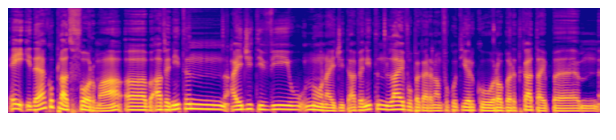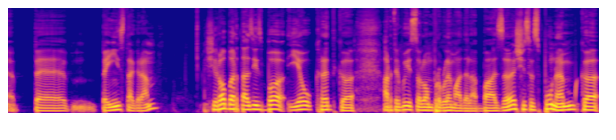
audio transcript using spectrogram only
Ei, ideea cu platforma uh, a venit în IGTV, nu în IGTV, a venit în live-ul pe care l-am făcut ieri cu Robert Catai pe, pe, pe Instagram și Robert a zis, bă, eu cred că ar trebui să luăm problema de la bază și să spunem că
